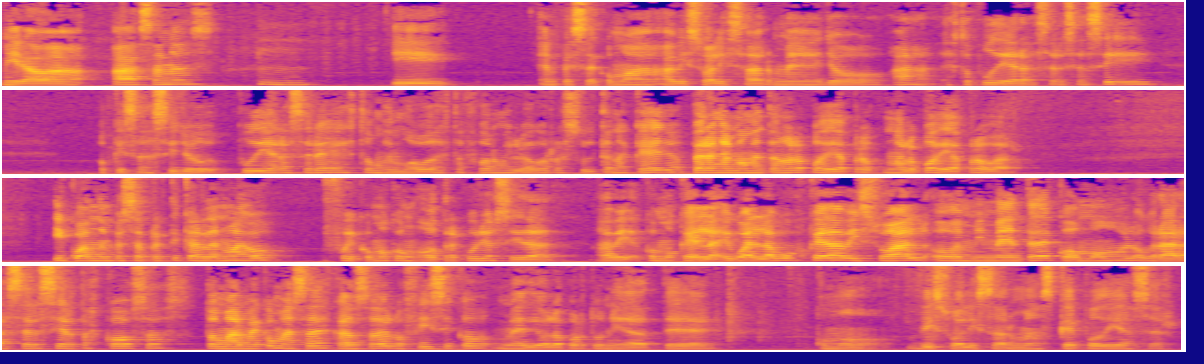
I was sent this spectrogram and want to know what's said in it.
miraba asanas Mm. Y empecé como a, visualizarme yo, ah, esto pudiera hacerse así, o quizás si yo pudiera hacer esto, me muevo de esta forma y luego resulta en aquello, pero en el momento no lo podía, no lo podía probar. Y cuando empecé a practicar de nuevo, fui como con otra curiosidad. Como que la, igual la búsqueda visual o en mi mente de cómo lograr hacer ciertas cosas tomarme como ese descanso de lo físico me dio la oportunidad de como visualizar más qué podía hacer.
